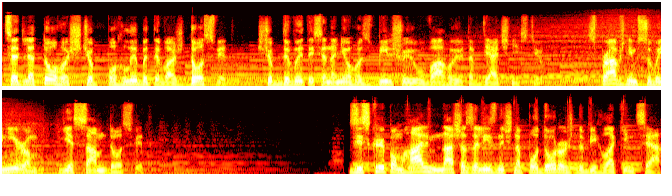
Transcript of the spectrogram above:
Це для того, щоб поглибити ваш досвід, щоб дивитися на нього з більшою увагою та вдячністю. Справжнім сувеніром є сам досвід. Зі скрипом гальм наша залізнична подорож добігла кінця.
